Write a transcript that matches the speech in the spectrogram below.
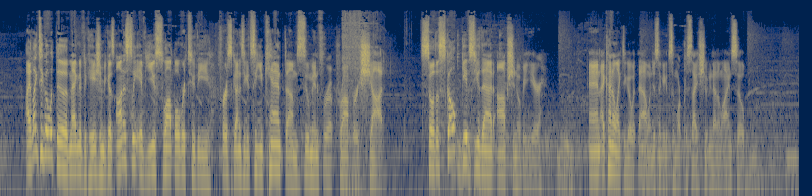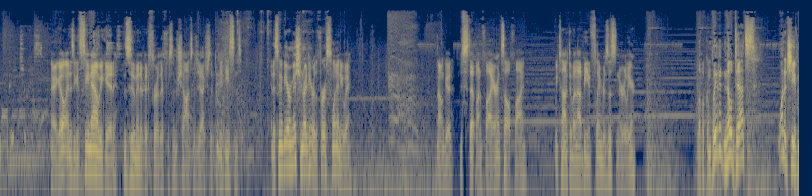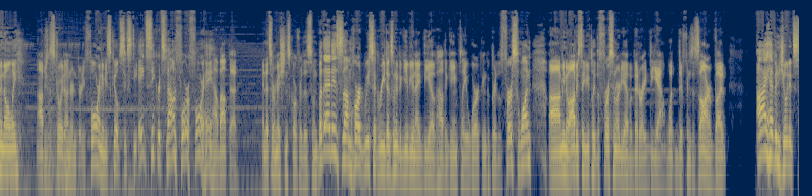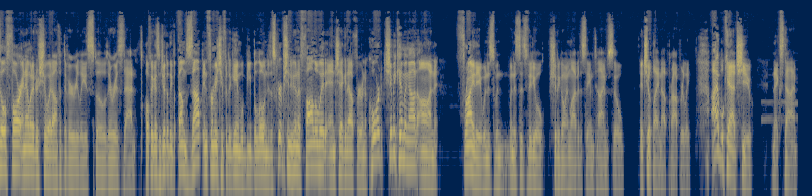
I'd like to go with the magnification because honestly, if you swap over to the first gun, as you can see, you can't um, zoom in for a proper shot. So the sculpt gives you that option over here. And I kind of like to go with that one, just so I can get some more precise shooting down the line, so... There you go, and as you can see now, we could zoom in a bit further for some shots, which is actually pretty decent. And it's going to be our mission right here, the first one anyway. Oh, good. Just step on fire, it's all fine. We talked about not being flame resistant earlier. Level completed, no deaths. One achievement only. Objects destroyed 134, enemies killed 68, secrets found 4 of 4. Hey, how about that? And that's our mission score for this one. But that is um, Hard Reset Redux. I wanted to give you an idea of how the gameplay worked and compared to the first one. Um, you know, obviously, if you played the first one already, you have a better idea what the differences are. But I have enjoyed it so far, and I wanted to show it off at the very least, so there is that. Hope you guys enjoyed it. Leave a thumbs up. Information for the game will be below in the description if you want to follow it and check it out for your own accord. Should be coming out on Friday when, it's, when, when this video should be going live at the same time, so it should line up properly. I will catch you next time.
